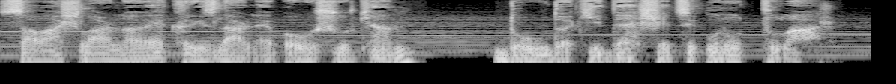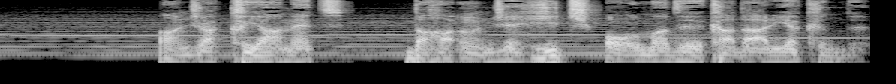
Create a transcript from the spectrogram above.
savaşlarla ve krizlerle boğuşurken doğudaki dehşeti unuttular. Ancak kıyamet daha önce hiç olmadığı kadar yakındı.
